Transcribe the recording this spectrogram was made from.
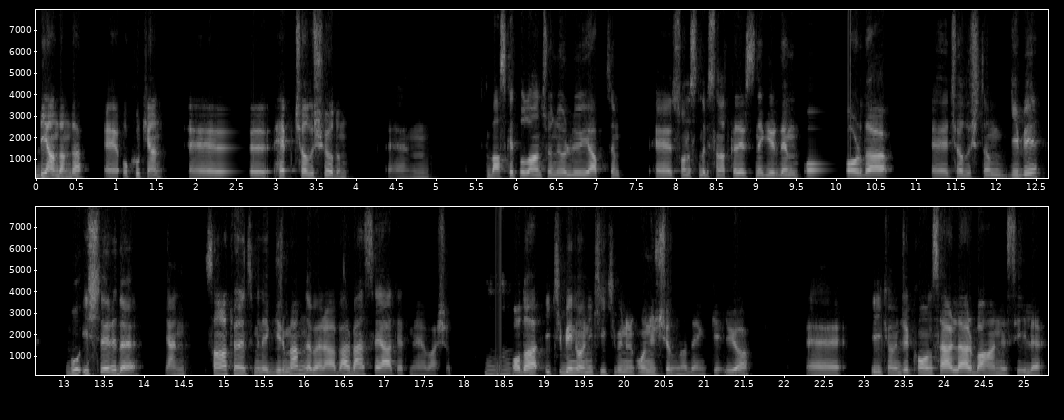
Bir yandan da e, okurken e, hep çalışıyordum. E, basketbol antrenörlüğü yaptım. E, sonrasında bir sanat galerisine girdim. O, orada e, çalıştım gibi bu işleri de yani sanat yönetimine girmemle beraber ben seyahat etmeye başladım. Hı hı. O da 2012-2013 yılına denk geliyor. Ee, ilk önce konserler bahanesiyle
